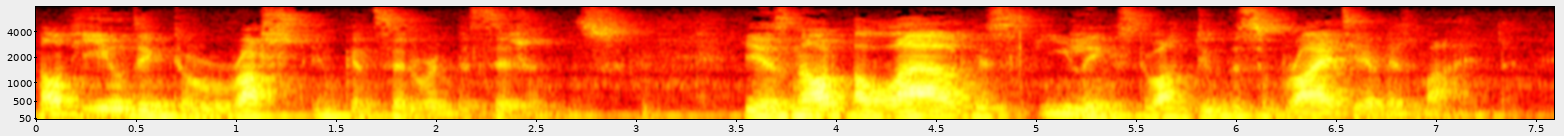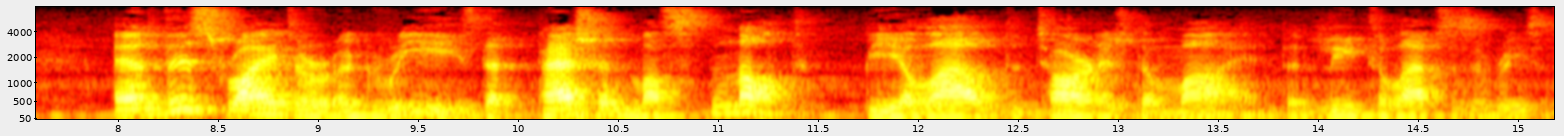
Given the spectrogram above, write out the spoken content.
not yielding to rushed, inconsiderate decisions. He has not allowed his feelings to undo the sobriety of his mind. And this writer agrees that passion must not be allowed to tarnish the mind and lead to lapses of reason.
